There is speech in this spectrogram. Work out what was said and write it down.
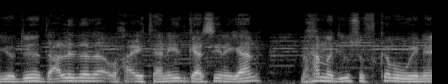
iyo dunyada dacaladeeda waxa ay tahniyad gaarsiinayaan maxamed yuusuf kabaweyne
